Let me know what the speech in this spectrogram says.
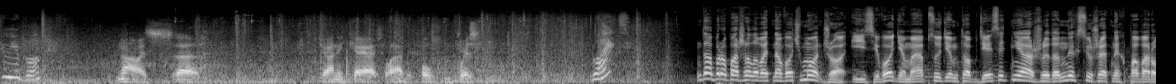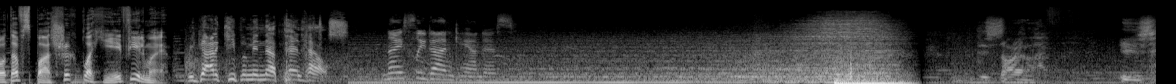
from your book? No, it's uh, Johnny Cash, live at Folsom Prison. What? Добро пожаловать на Watch Mojo, и сегодня мы обсудим топ-10 неожиданных сюжетных поворотов, спасших плохие фильмы. We gotta keep him in that penthouse. Nicely done, Candace. Desire is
